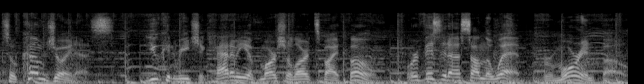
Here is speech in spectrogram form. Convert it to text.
So come join us. You can reach Academy of Martial Arts by phone or visit us on the web for more info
